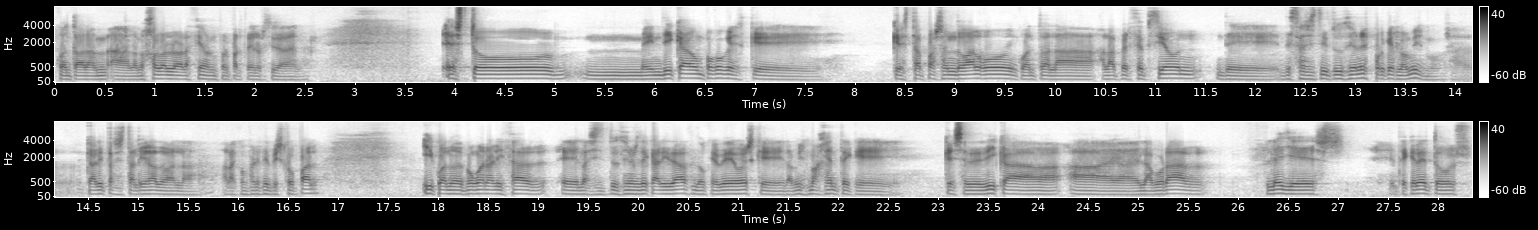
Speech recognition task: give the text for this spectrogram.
cuanto a la, mejor valoración por parte de los ciudadanos. Esto mm, me indica un poco que, que, está pasando algo en cuanto a la, percepción de, estas instituciones porque es lo mismo. Caritas está ligado a la, conferencia episcopal y cuando me pongo a analizar eh, las instituciones de caridad lo que veo es que la misma gente que, que se dedica a elaborar leyes, eh, decretos,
